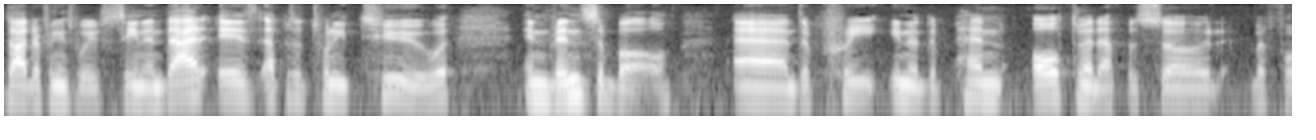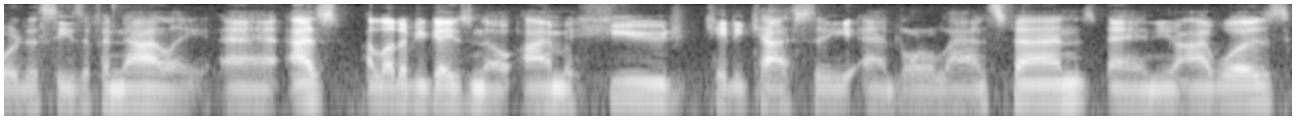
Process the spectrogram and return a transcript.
the other things we've seen, and that is episode 22, Invincible, and the pre, you know, the penultimate episode before the season finale. Uh, as a lot of you guys know, I'm a huge Katie Cassidy and Laurel Lance fans, and you know, I was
